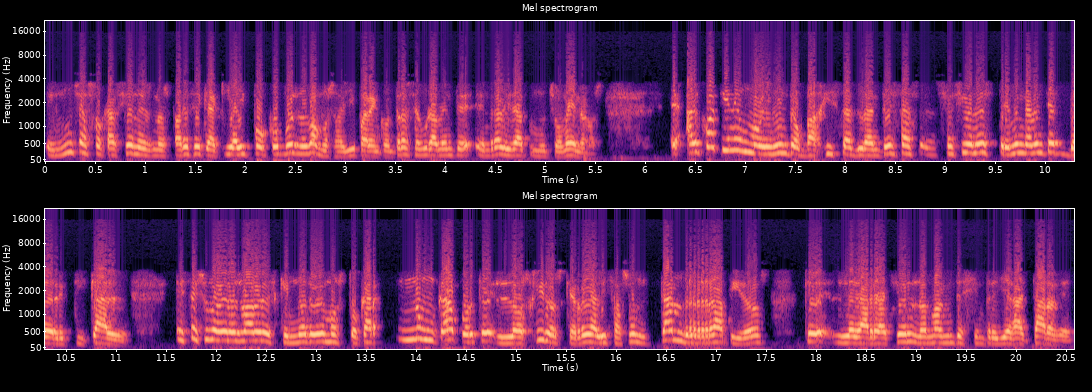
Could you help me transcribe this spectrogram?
en muchas ocasiones nos parece que aquí hay poco, pues nos vamos allí para encontrar seguramente en realidad mucho menos. Eh, Alcoa tiene un movimiento bajista durante estas sesiones tremendamente vertical. Este es uno de los valores que no debemos tocar nunca porque los giros que realiza son tan rápidos que la reacción normalmente siempre llega tarde.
